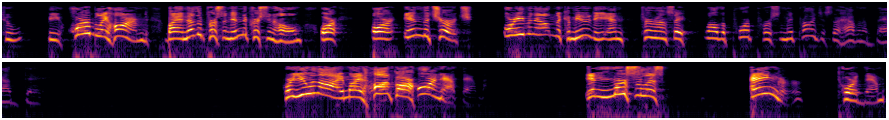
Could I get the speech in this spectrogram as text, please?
to be horribly harmed by another person in the Christian home or, or in the church or even out in the community and turn around and say, well, the poor person, they probably just are having a bad day. Where you and I might honk our horn at them in merciless anger toward them.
